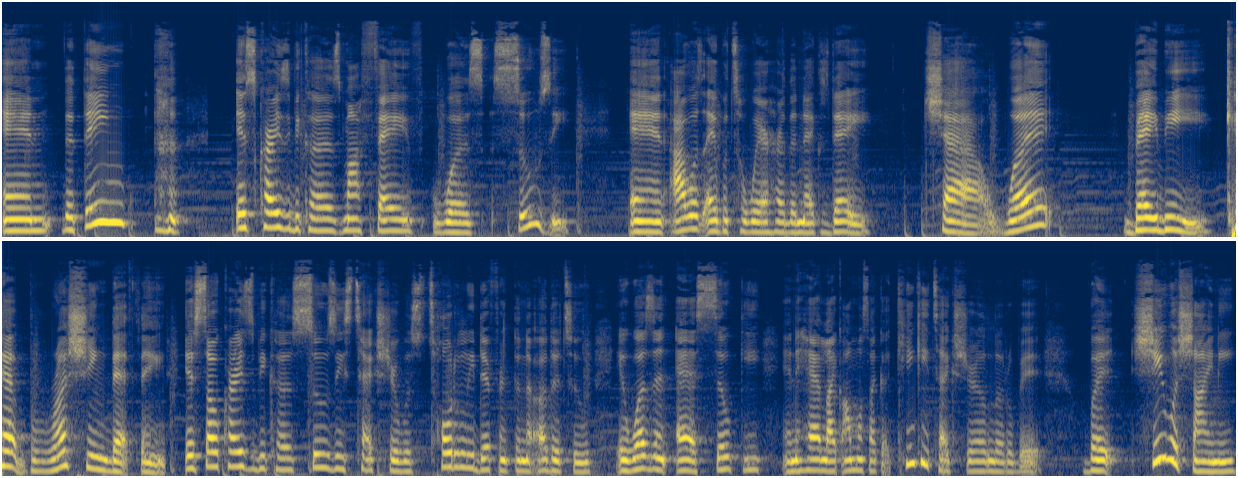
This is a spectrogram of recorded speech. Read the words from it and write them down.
And the thing it's crazy because my fave was Suzie. And I was able to wear her the next day. Child, what? Baby, kept brushing that thing. It's so crazy because Suzie's texture was totally different than the other two. It wasn't as silky and it had like almost like a kinky texture a little bit. But she was shiny,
